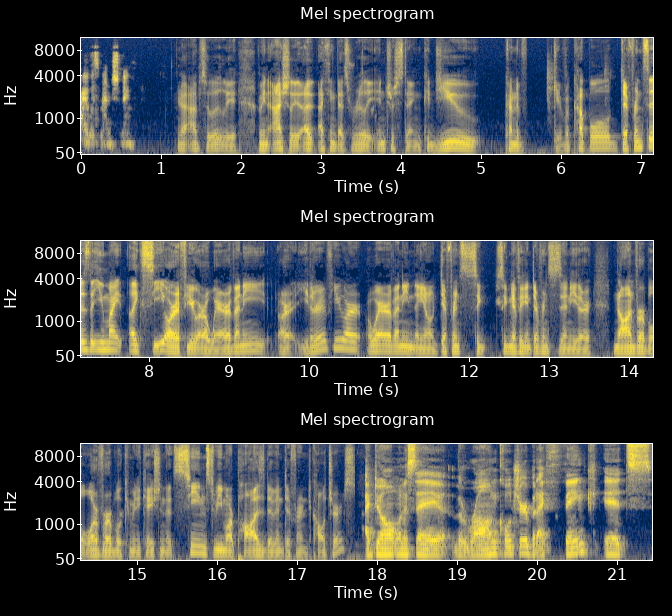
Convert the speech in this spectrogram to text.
kai was mentioning? Yeah absolutely. I mean ashley I, I think that's really interesting. Could you kind of give a couple differences that you might like see or if you are aware of any or either of you are aware of any you know different significant differences in either nonverbal or verbal communication that seems to be more positive in different cultures? I don't want to say the wrong culture but i think it's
